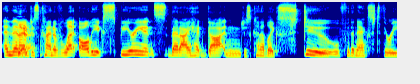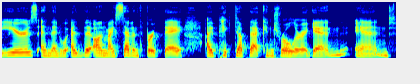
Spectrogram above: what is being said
and then I just kind of let all the experience that I had gotten just kind of like stew for the next three years. And then w- at the, on my seventh birthday, I picked up that controller again, and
